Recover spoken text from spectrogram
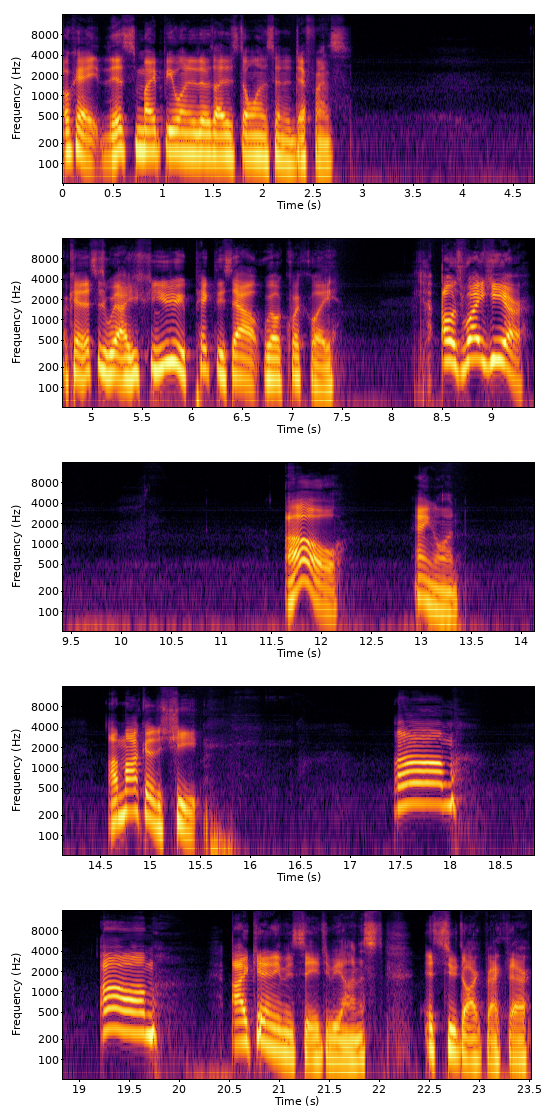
Okay, this might be one of those I just don't want to send a difference. Okay, this is weird. You can usually pick these out real quickly. Oh, it's right here. Oh. Hang on. I'm not to cheat. Um. Um. I can't even see, to be honest. It's too dark back there.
